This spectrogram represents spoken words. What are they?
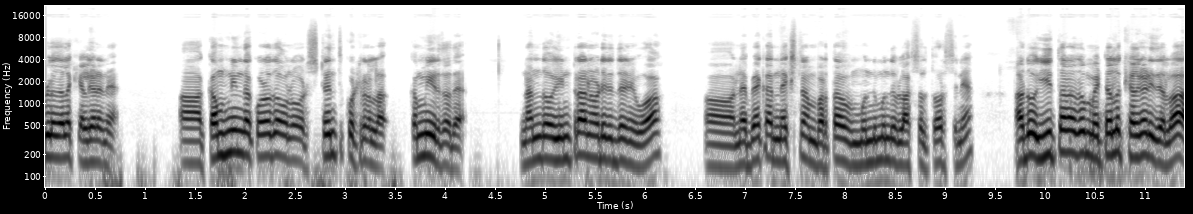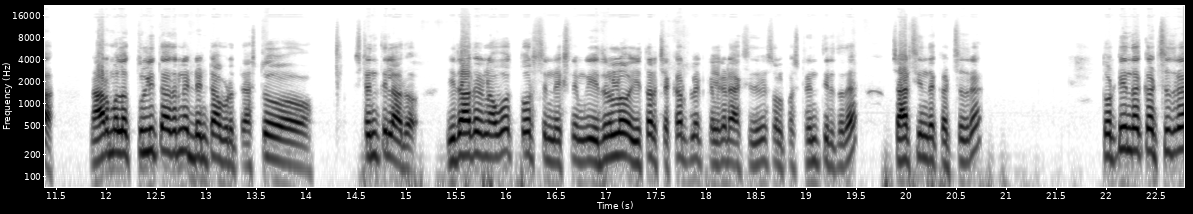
ಬೀಳೋದೆಲ್ಲ ಕೆಳಗಡೆನೆ. ಕಂಪ್ನಿಯಿಂದ ಕೊಡೋದು ಅವನು ಸ್ಟ್ರೆಂತ್ ಕೊಟ್ಟಿರಲ್ಲ, ಕಮ್ಮಿ ಇರ್ತದೆ. ನಂದು ಇಂಟ್ರಾ ನೋಡಿದ್ರೆ ನೀವು ನಾ ಬೇಕಾದ್ರೆ ನೆಕ್ಸ್ಟ್ ನಾನು ಬರ್ತಾ ಮುಂದೆ ಮುಂದೆ ಬ್ಲಾಕ್ಸಲ್ಲಿ ತೋರಿಸ್ತೀನಿ. ಅದು ಈ ಥರದ್ದು ಮೆಟಲ್ ಕೆಳಗಡೆ ಇದೆಯಲ್ವಾ ನಾರ್ಮಲ್ ಆಗಿ ತುಳಿತಾ ಇದ್ರೆ ಡೆಂಟ್ ಆಗ್ಬಿಡುತ್ತೆ. ಅಷ್ಟು ಸ್ಟ್ರೆಂತ್ ಇಲ್ಲ ಅದು. ಇದಾದ್ರೆ ನಾವು ತೋರಿಸ್ತೀನಿ ನೆಕ್ಸ್ಟ್ ನಿಮ್ಗೆ. ಇದ್ರಲ್ಲೂ ಈ ಥರ ಚೆಕ್ಕರ್ ಪ್ಲೇಟ್ ಕೆಳಗಡೆ ಹಾಕ್ಸಿದ್ವಿ. ಸ್ವಲ್ಪ ಸ್ಟ್ರೆಂತ್ ಇರ್ತದೆ. ಚಾರ್ಜಿಂದ ಕಟ್ಸಿದ್ರೆ, ತೊಟ್ಟಿಯಿಂದ ಕಟ್ಸಿದ್ರೆ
